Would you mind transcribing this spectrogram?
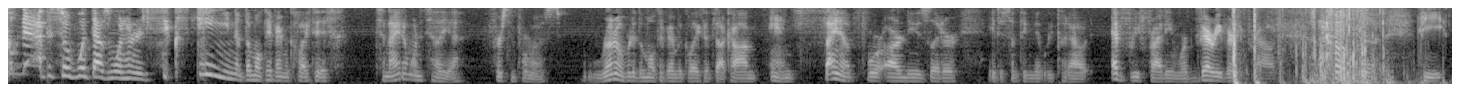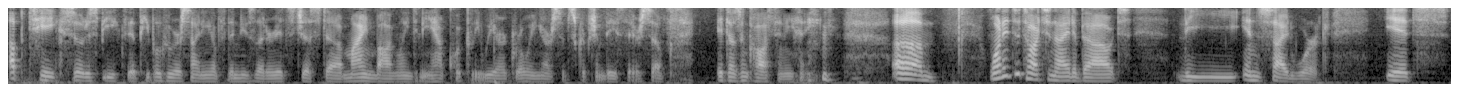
Welcome to episode 1116 of the Multifamily Collective. Tonight, I want to tell you, first and foremost, run over to the multifamilycollective.com and sign up for our newsletter. It is something that we put out every Friday, and we're very, very proud of the, the uptake, so to speak, the people who are signing up for the newsletter. It's just uh, mind boggling to me how quickly we are growing our subscription base there. So it doesn't cost anything. um, wanted to talk tonight about the inside work. It's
